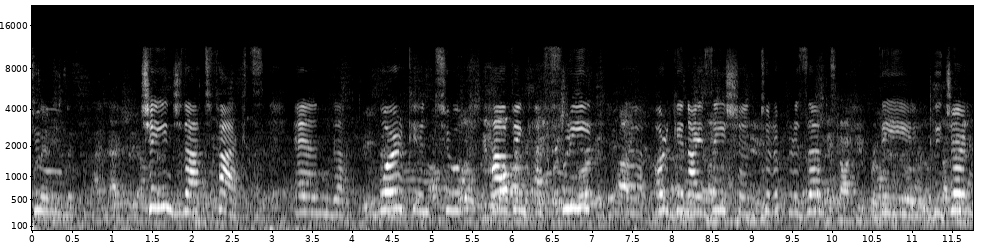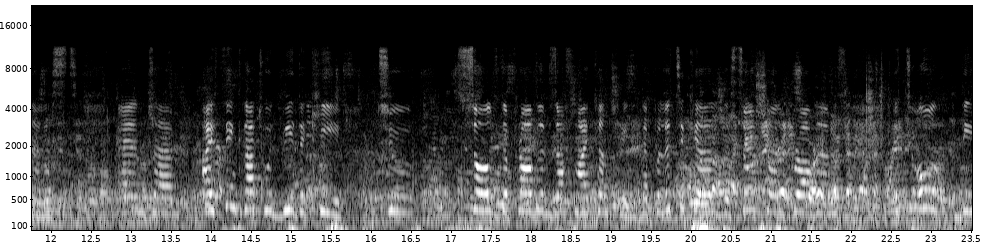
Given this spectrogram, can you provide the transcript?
to change that fact and work into having a free uh, organization to represent the, the journalists. And um, I think that would be the key to solve the problems of my country, the political, the social problems. It's all the,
